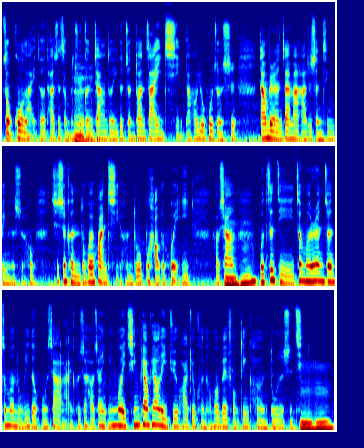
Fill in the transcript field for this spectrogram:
走过来的，他是怎么去跟这样的一个诊断在一起，然后又或者是。当别人在骂他是神经病的时候，其实可能都会唤起很多不好的回忆。好像我自己这么认真、这么努力的活下来，可是好像因为轻飘飘的一句话，就可能会被否定很多的事情。嗯哼，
